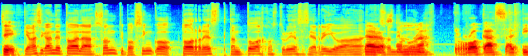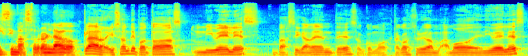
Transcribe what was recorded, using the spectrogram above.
Sí, Que básicamente todas las. Son tipo cinco torres que están todas construidas hacia arriba. claro, son son tipo- unas rocas altísimas sobre un lago. Claro, y son tipo todas niveles, básicamente. Son como. Está construido a, a modo de niveles.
